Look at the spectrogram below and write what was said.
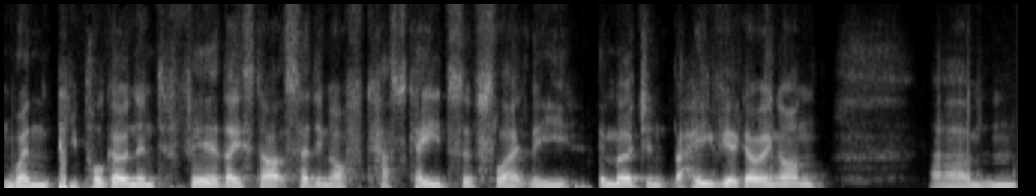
when people go and interfere, they start setting off cascades of slightly emergent behavior going on. Um,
